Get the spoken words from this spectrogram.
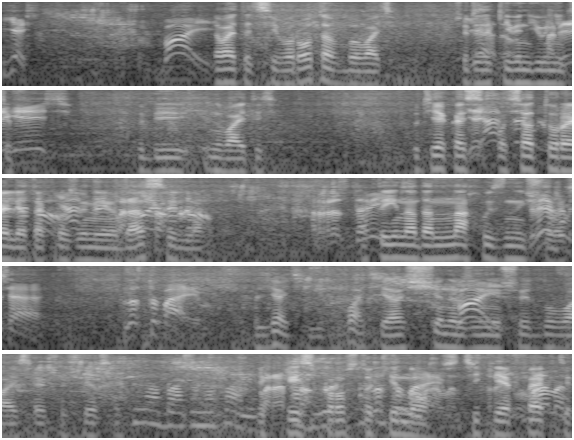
Есть. В бой! Давайте ці ворота вбивати, через які він юнітів Поберегись. Тобі інвайтить. Тут є якась оця турель, я так розумію, да, сильна? Раздавить. Ти її треба нахуй знищувати. Наступаем. Блять, їбать, я ще не розумію, що відбувається, якщо чесно. На базу. Якесь просто кіно, стільки ефектів,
